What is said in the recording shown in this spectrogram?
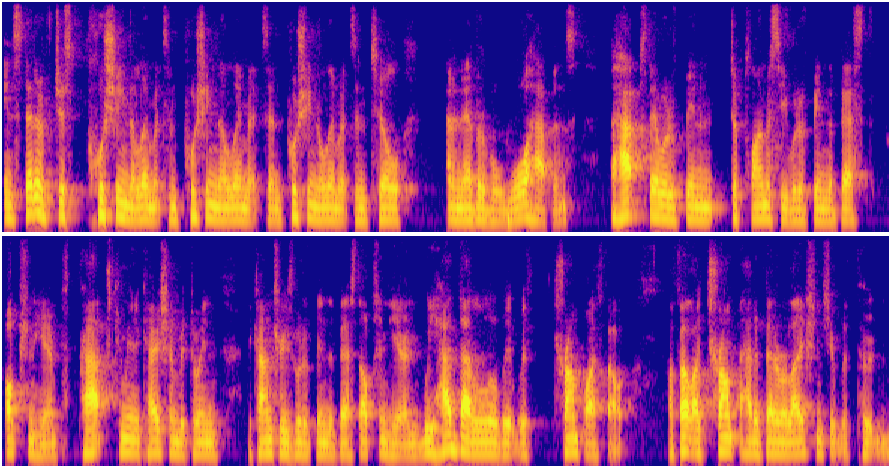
instead of just pushing the limits and pushing the limits and pushing the limits until an inevitable war happens, perhaps there would have been diplomacy would have been the best option here. And perhaps communication between the countries would have been the best option here. And we had that a little bit with Trump, I felt. I felt like Trump had a better relationship with Putin.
